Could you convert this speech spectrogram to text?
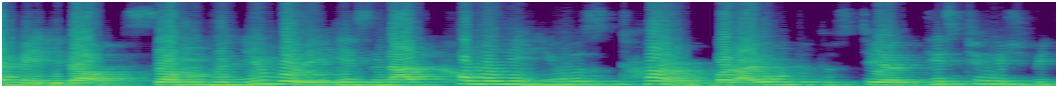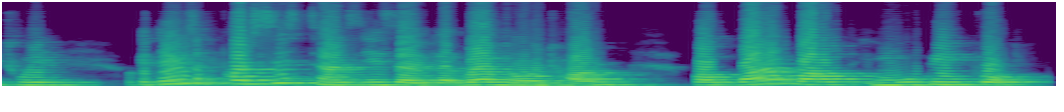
I made it up. So maneuvering is not commonly used term, but I wanted to still distinguish between, okay, there's a persistence is a well-known term, but what about moving from,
